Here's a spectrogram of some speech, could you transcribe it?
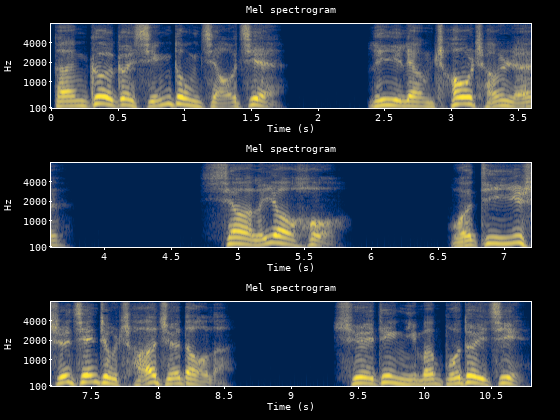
但个个行动矫健，力量超常人。下了药后，我第一时间就察觉到了，确定你们不对劲。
